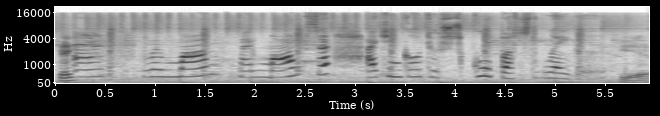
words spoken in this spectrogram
Okay? And can go to school bus later. Yeah.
